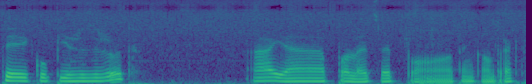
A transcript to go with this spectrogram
Ty kupisz zrzut, a ja polecę po ten kontrakt.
